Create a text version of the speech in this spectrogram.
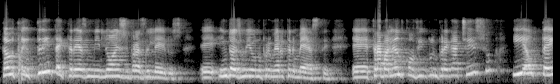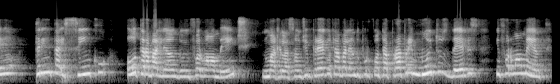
Então, eu tenho 33 milhões de brasileiros em 2000, no primeiro trimestre, eh, trabalhando com vínculo empregatício, e eu tenho 35 ou trabalhando informalmente, numa relação de emprego, ou trabalhando por conta própria, e muitos deles informalmente.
